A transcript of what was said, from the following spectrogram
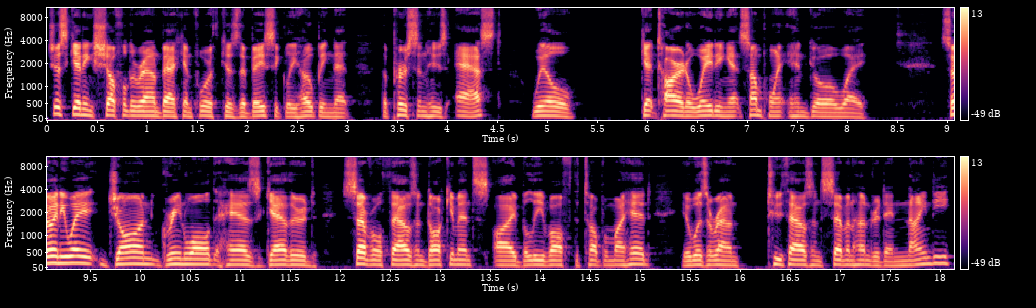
just getting shuffled around back and forth because they're basically hoping that the person who's asked will get tired of waiting at some point and go away. So, anyway, John Greenwald has gathered several thousand documents. I believe off the top of my head, it was around 2,790.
